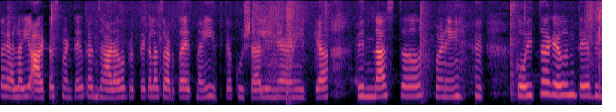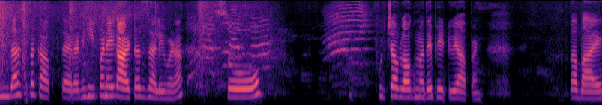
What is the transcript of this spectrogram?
तर यालाही आर्टच म्हणता येईल कारण झाडावर प्रत्येकाला चढता येत नाही. इतक्या खुशालीने आणि इतक्या बिंदास्तपणे कोयता घेऊन ते बिंदास्त कापतायत आणि ही पण एक आर्टच झाली म्हणा. सो पुढच्या व्लॉगमध्ये भेटूया आपण. बाय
